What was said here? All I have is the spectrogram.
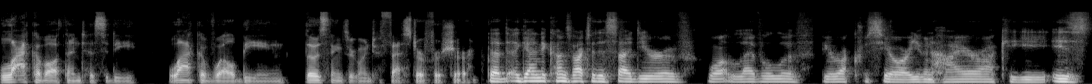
lack of authenticity, lack of well being. Those things are going to fester for sure. That again, it comes back to this idea of what level of bureaucracy or even hierarchy is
